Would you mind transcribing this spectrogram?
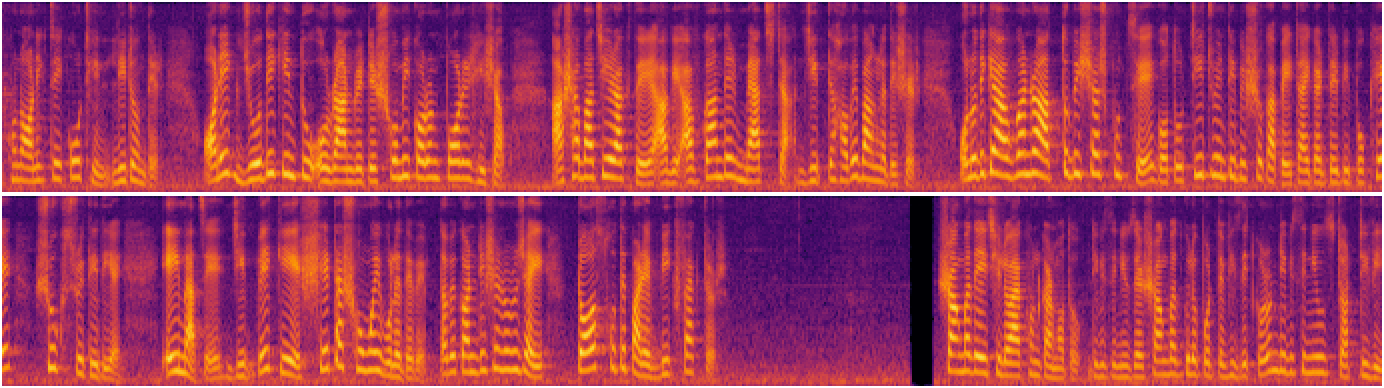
এখন অনেকটাই কঠিন লিটনদের। অনেক যদি কিন্তু ও রান রেটের সমীকরণ পরের হিসাব। আশা বাঁচিয়ে রাখতে আগে আফগানদের ম্যাচটা জিততে হবে বাংলাদেশের। অন্যদিকে আফগানরা আত্মবিশ্বাস খুঁজছে গত টি টোয়েন্টি বিশ্বকাপে টাইগারদের বিপক্ষে সুখ স্মৃতি দিয়ে। এই ম্যাচে জিতবে কে সেটা সময় বলে দেবে। তবে কন্ডিশন অনুযায়ী টস হতে পারে বিগ ফ্যাক্টর সংবাদে এই ছিল এখনকার মতো। ডিবিসি নিউজের সংবাদগুলো পড়তে ভিজিট করুন ডিবিসি নিউজ ডট টিভি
